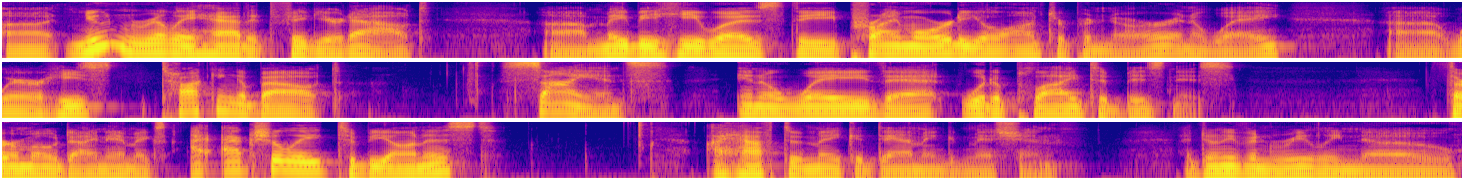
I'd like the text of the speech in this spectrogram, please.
uh, Newton really had it figured out. Uh, maybe he was the primordial entrepreneur in a way, uh, where he's talking about science in a way that would apply to business. Thermodynamics. I actually, to be honest, I have to make a damning admission. I don't even really know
